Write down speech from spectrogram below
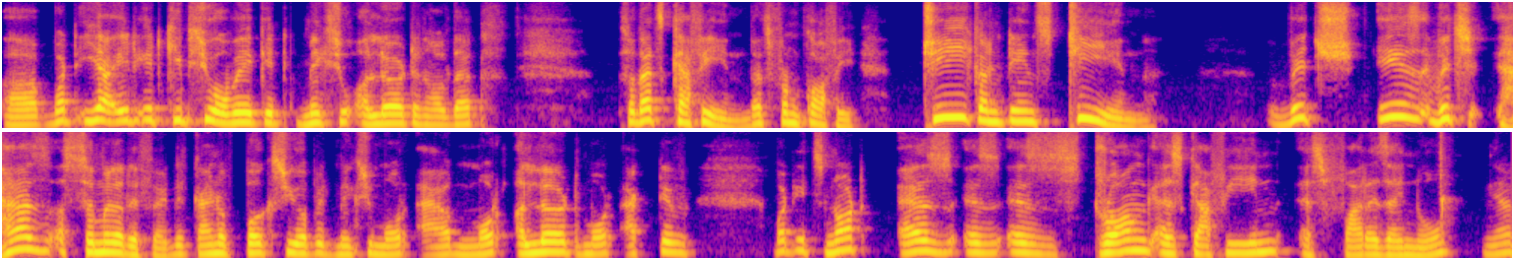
Uh, but yeah, it, it keeps you awake, it makes you alert and all that. So that's caffeine. That's from coffee. Tea contains theine, which is which has a similar effect. It kind of perks you up. It makes you more uh, more alert, more active, but it's not as as as strong as caffeine as far as i know yeah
